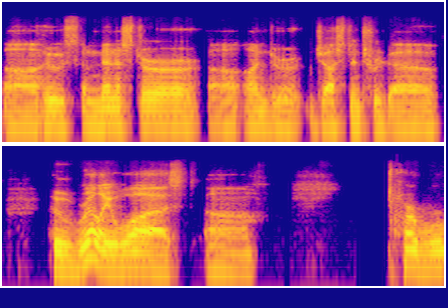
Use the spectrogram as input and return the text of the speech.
uh, who's a minister uh, under Justin Trudeau, who really was. Um, her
